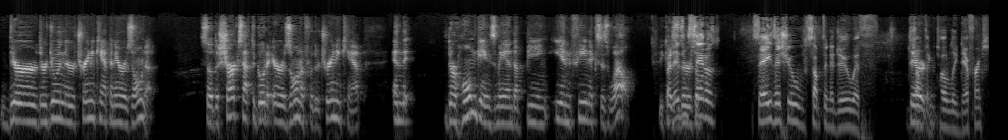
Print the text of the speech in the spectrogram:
they're they're doing their training camp in Arizona, so the Sharks have to go to Arizona for their training camp, and the, their home games may end up being in Phoenix as well because there's San a, Jose's issue something to do with They're- something totally different?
